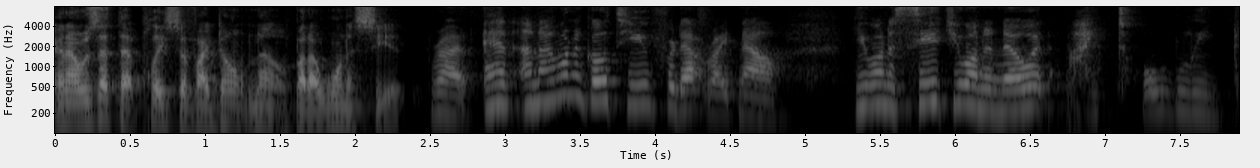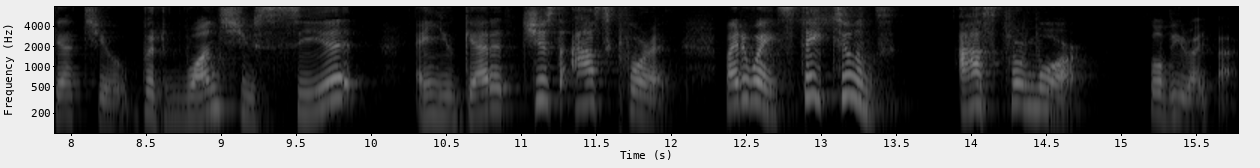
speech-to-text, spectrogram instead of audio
And I was at that place of I don't know, but I want to see it. Right. And and I want to go to you for that right now. You want to see it, you want to know it. I totally get you. But once you see it and you get it, just ask for it. By the way, stay tuned. Ask for more. We'll be right back.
